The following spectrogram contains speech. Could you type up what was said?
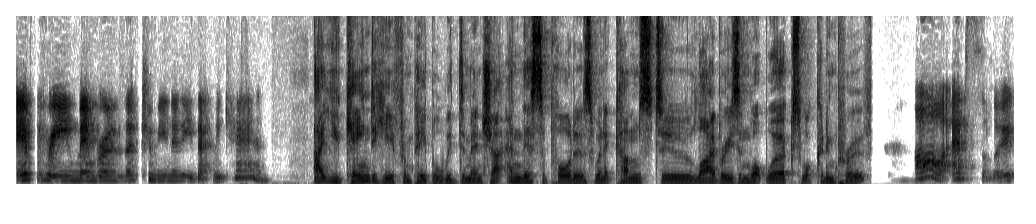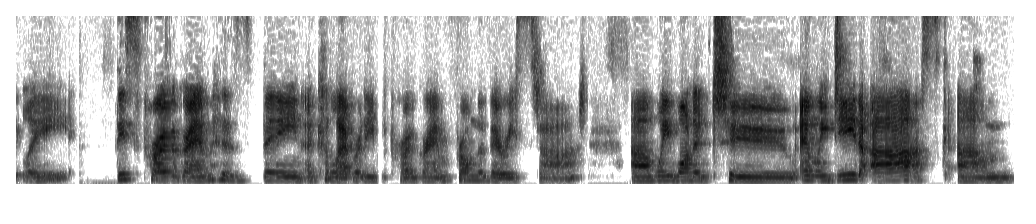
every member of the community that we can are you keen to hear from people with dementia and their supporters when it comes to libraries and what works, what could improve? Oh, absolutely. This program has been a collaborative program from the very start. Um, we wanted to, and we did ask um,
